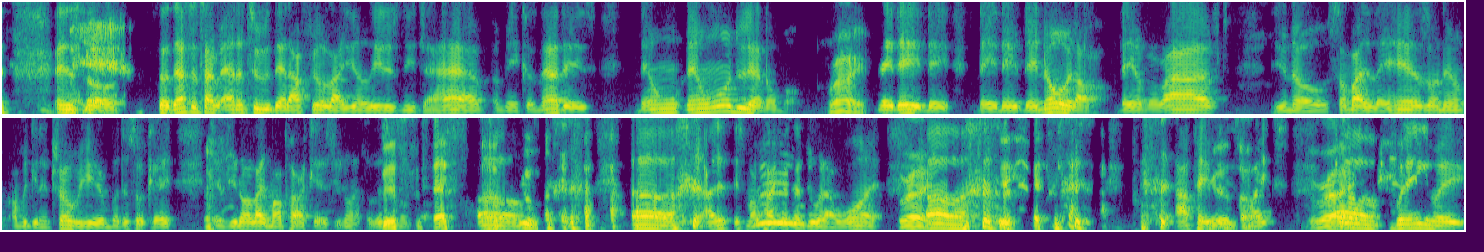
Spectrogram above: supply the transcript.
and so so that's the type of attitude that I feel like young leaders need to have. I mean, because nowadays they don't they don't want to do that no more. Right. They they they they they they know it all. They have arrived you know, somebody lay hands on them, I'm gonna get in trouble here, but it's okay. If you don't like my podcast, you don't have to listen. This, that's, that's um, true. uh, it's my podcast. I do what I want. Right. Uh, I pay for these mics. Right. Uh, but anyway,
